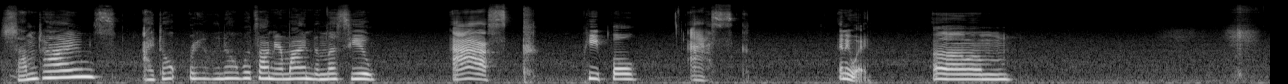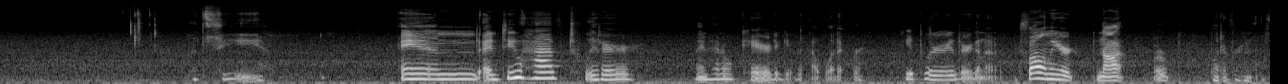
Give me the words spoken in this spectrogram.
Sometimes I don't really know what's on your mind unless you ask people. Ask. Anyway, um, let's see. And I do have Twitter, and I don't care to give it out, whatever. People are either gonna follow me or not, or whatever, who knows.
